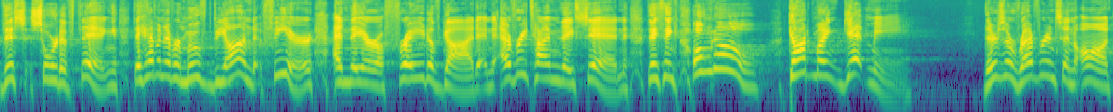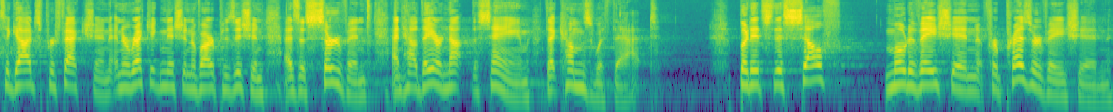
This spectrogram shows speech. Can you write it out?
this sort of thing. They haven't ever moved beyond fear, and they are afraid of God. And every time they sin, they think, oh no, God might get me. There's a reverence and awe to God's perfection and a recognition of our position as a servant and how they are not the same that comes with that. But it's this self motivation for preservation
